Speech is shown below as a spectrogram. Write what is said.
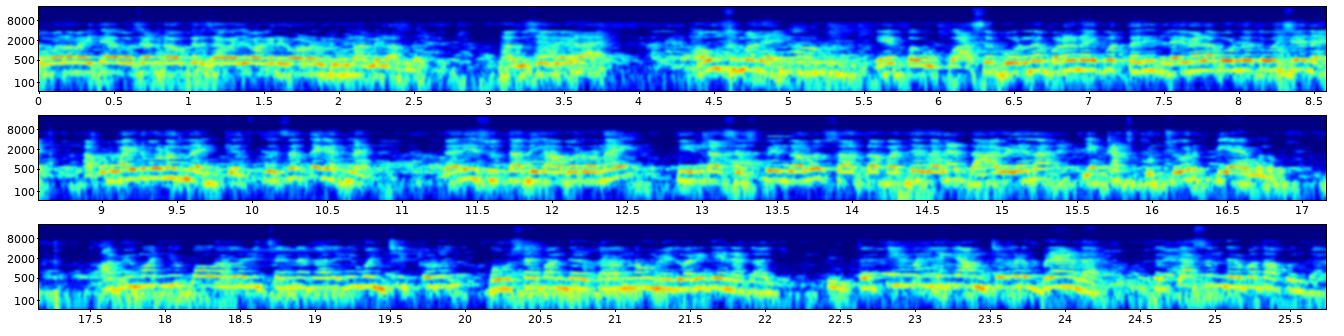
तुम्हाला माहिती आहे वसंत डावकर साहेबांच्या मागे रिव्हॉल्वर घेऊन आम्ही लागलो हा विषय वेगळा आहे. हाऊसमध्ये हे असं बोलणं बरं नाही पण तरी लय वेळा बोलणं तो विषय नाही. आपण वाईट बोलत नाही सत्य घटना आहे. तरी सुद्धा मी घाबरलो नाही. तीनदा सस्पेंड झालो सातदा बदल्या झाल्या. दहा वेळेला एकाच खुर्चीवर पी आय म्हणून. अभिमन्यू पवारला विचारण्यात आले की वंचित कडून भाऊसाहेब आंदळकरांना उमेदवारी देण्यात आली. तर ते म्हणले की आमच्याकडे ब्रँड आहे. तर त्या संदर्भात आपण काय?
